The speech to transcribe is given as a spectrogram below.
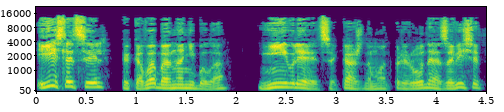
И если цель, какова бы она ни была, не является каждому от природы, а зависит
